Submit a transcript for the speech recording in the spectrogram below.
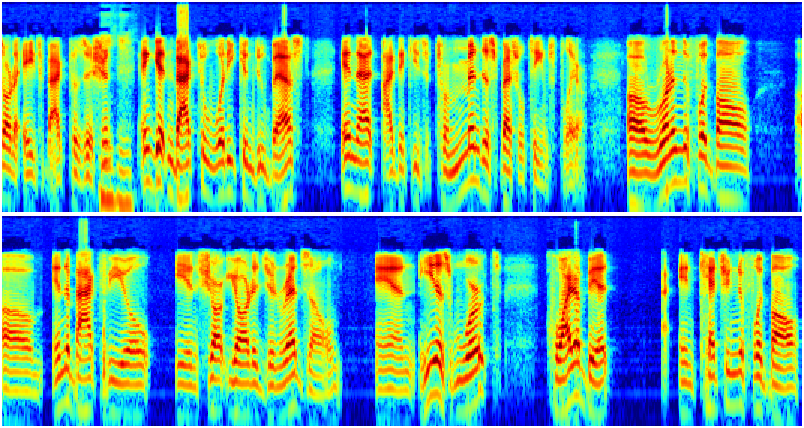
sort of H back position mm-hmm. and getting back to what he can do best. In that, I think he's a tremendous special teams player. Uh, running the football um, in the backfield in short yardage and red zone, and he has worked quite a bit in catching the football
